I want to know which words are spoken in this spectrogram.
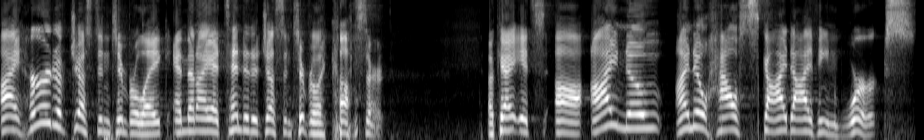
I heard of Justin Timberlake and then I attended a Justin Timberlake concert. Okay, it's uh, I know I know how skydiving works.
